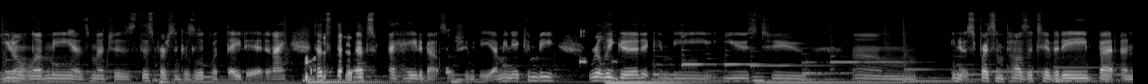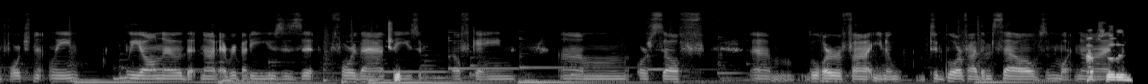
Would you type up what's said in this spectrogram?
you don't love me as much as this person because look what they did and i that's Yeah. that's what i hate about social media i mean it can be really good it can be used to um, you know spread some positivity but unfortunately we all know that not everybody uses it for that they use it for self gain um, or self um, glorify you know to glorify themselves and whatnot Absolutely.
